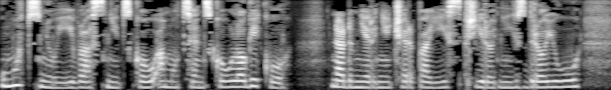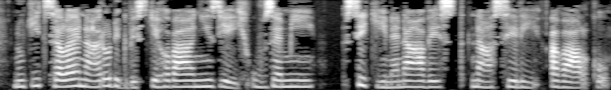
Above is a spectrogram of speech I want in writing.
umocňují vlastnickou a mocenskou logiku, nadměrně čerpají z přírodních zdrojů, nutí celé národy k vystěhování z jejich území, sytí nenávist, násilí a válku.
